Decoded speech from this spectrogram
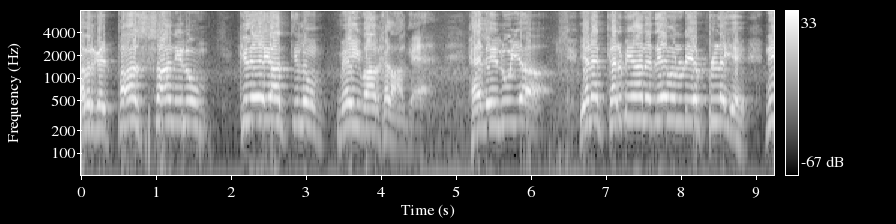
அவர்கள் பாசானிலும் கிளேயாத்திலும் மேய்வார்களாக. ஹலேலூயா என கருமையான தேவனுடைய பிள்ளையே நீ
